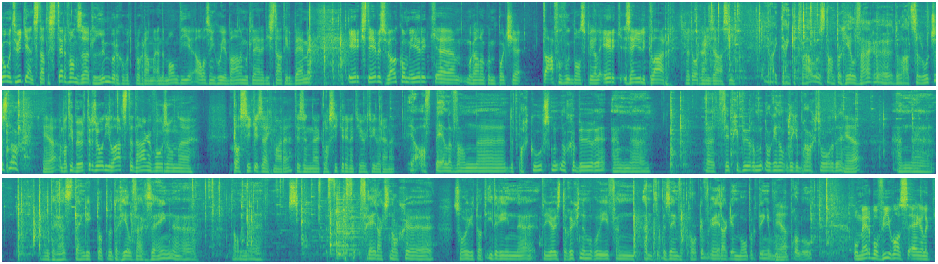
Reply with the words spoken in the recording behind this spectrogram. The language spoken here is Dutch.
Komend weekend staat de ster van Zuid-Limburg op het programma. En de man die alles in goede banen moet leiden, die staat hier bij mij. Erik Stevens, welkom Erik. Uh, we gaan ook een potje tafelvoetbal spelen. Erik, zijn jullie klaar met de organisatie? Ja, ik denk het wel. We staan toch heel ver. Uh, de laatste loodjes nog. Ja, en wat gebeurt er zo die laatste dagen voor zo'n uh, klassieker, zeg maar? Hè? Het is een klassieker in het jeugdwielrennen. Ja, afpeilen van de parcours moet nog gebeuren. En het VIP-gebeuren moet nog in orde gebracht worden. Ja. En voor de rest denk ik dat we er heel ver zijn. Uh, dan uh, vrijdags nog uh, zorgen dat iedereen de juiste rugnummer heeft. En, en, we zijn vertrokken vrijdag in Moppertingen voor de proloog. Omer Bovie was eigenlijk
